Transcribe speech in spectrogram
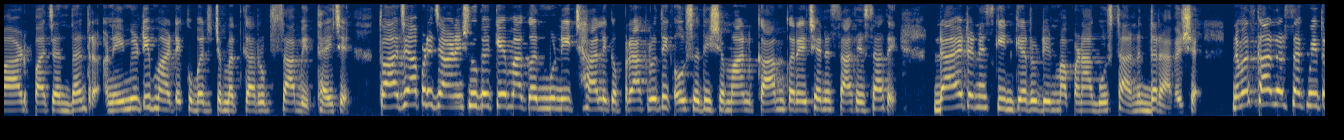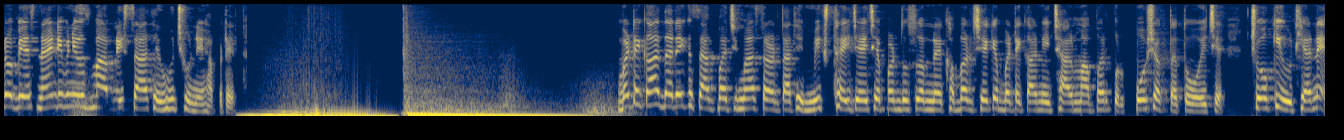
વાળ, પાચન તંત્ર અને ઇમ્યુનિટી માટે ખૂબ જ ચમત્કારરૂપ સાબિત થાય છે? તો આજે આપણે જાણીશું કે કેમ આ કંદમૂળની છાલ એક પ્રાકૃતિક ઔષધિ સમાન કામ કરે છે અને સાથે સાથે ડાયટ અને સ્કિન કેર રૂટીનમાં પણ આગવું સ્થાન ધરાવે છે. નમસ્કાર દર્શક મિત્રો બેસ નાઇન્ટી ન્યૂઝમાં આપની સાથે હું છું નેહા પટેલ. બટેકા દરેક શાકભાજીમાં સરળતાથી મિક્સ થઈ જાય છે. પરંતુ શું તમને ખબર છે કે બટેકાની છાલમાં ભરપૂર પોષક તત્વો હોય છે? ચોકી ઉઠ્યા ને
